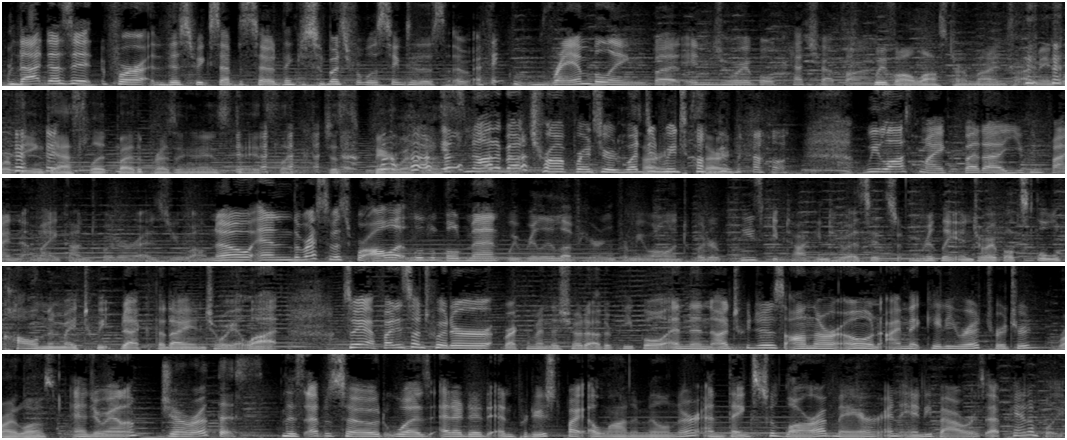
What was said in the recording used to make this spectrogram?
That does it for this week's episode. Thank you so much for listening to this. uh, I think rambling but enjoyable catch up on. We've all lost our minds. I mean, we're being gaslit by the president of the United States. Like, just bear with us. It's not about Trump, Richard. What did we talk sorry. about? We lost Mike, but uh, you can find Mike on Twitter, as you well know. And the rest of us, we're all at Little Gold Men. We really love hearing from you all on Twitter. Please keep talking to us. It's really enjoyable. It's a little column in my TweetDeck that I enjoy a lot. So, yeah, find us on Twitter, recommend the show to other people, and then uh, tweet us on our own. I'm at Katey Rich, Richard, rilaws? and Joanna. Joe wrote this. This episode was edited and produced by Alana Milner, and thanks to Laura Mayer and Andy Bowers at Panoply.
